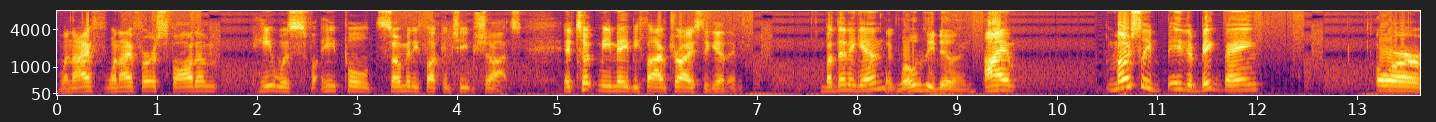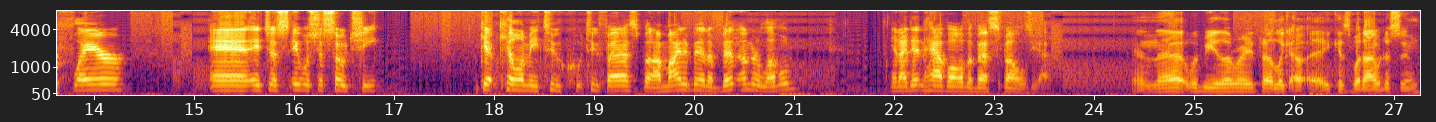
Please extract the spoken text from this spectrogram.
When I when I first fought him, he was he pulled so many fucking cheap shots. It took me maybe five tries to get him. But then again, Like, what was he doing? I'm mostly either Big Bang or Flare, and it just it was just so cheap. Kept killing me too too fast, but I might have been a bit under leveled, and I didn't have all the best spells yet. And that would be the right, uh, like, uh, like, is what I would assume.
